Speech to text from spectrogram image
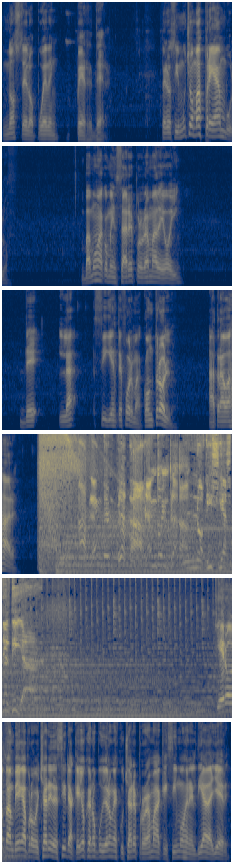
No se lo pueden perder. Pero sin mucho más preámbulo, vamos a comenzar el programa de hoy de la siguiente forma. Control, a trabajar. Hablando en plata, hablando en plata, noticias del día. Quiero también aprovechar y decirle a aquellos que no pudieron escuchar el programa que hicimos en el día de ayer,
